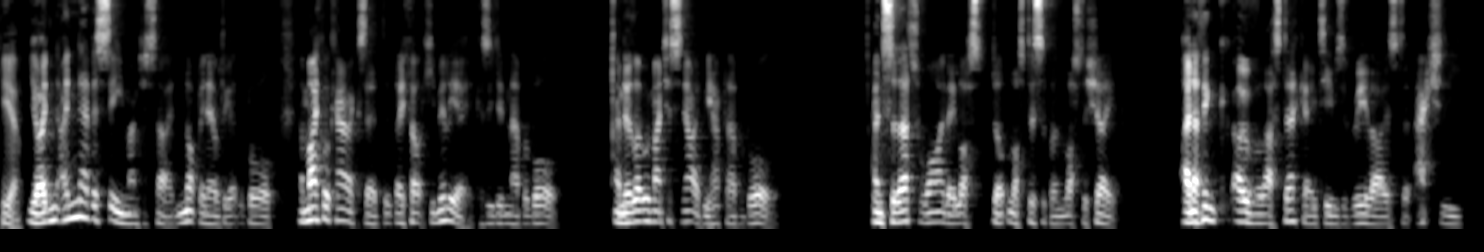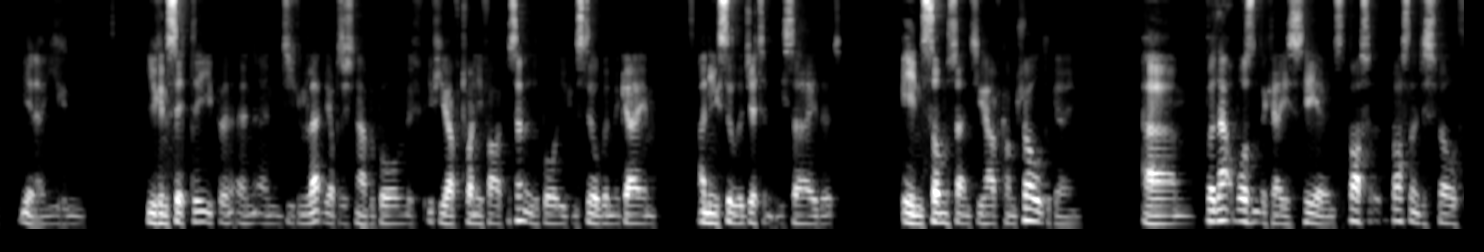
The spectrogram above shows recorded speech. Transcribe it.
Yeah. You know, I'd, I'd never seen Manchester United not being able to get the ball. And Michael Carrick said that they felt humiliated because he didn't have a ball. And they're like, with Manchester United, we have to have a ball. And so that's why they lost lost discipline, lost the shape. And I think over the last decade, teams have realised that actually, you know, you can you can sit deep and, and, and you can let the opposition have the ball. And if, if you have 25% of the ball, you can still win the game. And you can still legitimately say that in some sense you have controlled the game. Um, but that wasn't the case here. And Bar- Barcelona just felt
